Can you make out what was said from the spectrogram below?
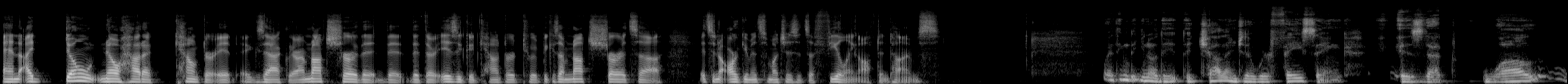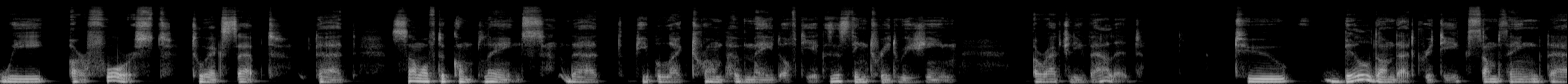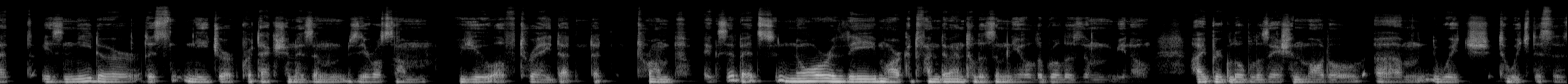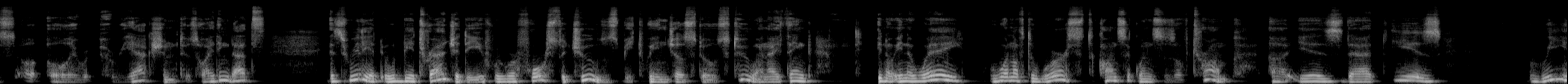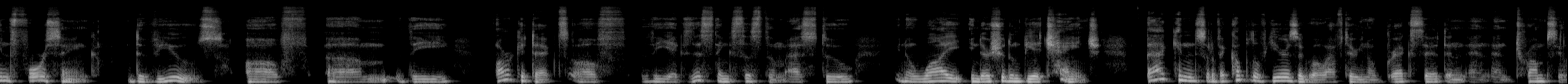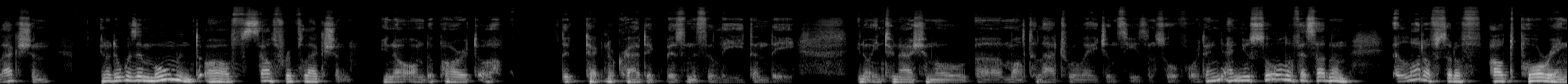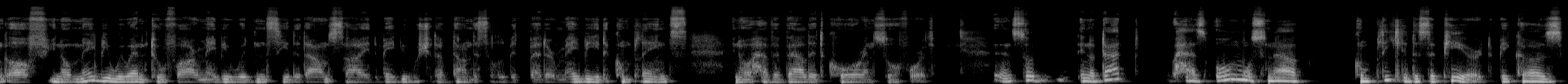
and i don't know how to counter it exactly. Or I'm not sure that, that that there is a good counter to it because I'm not sure it's a it's an argument so much as it's a feeling oftentimes. Well, I think that you know the, the challenge that we're facing is that while we are forced to accept that some of the complaints that people like Trump have made of the existing trade regime are actually valid, to build on that critique something that is neither this knee jerk protectionism, zero sum view of trade that, that Trump exhibits, nor the market fundamentalism, neoliberalism, you know, hyperglobalization model, um, which to which this is all a, a reaction to. So I think that's it's really it would be a tragedy if we were forced to choose between just those two. And I think, you know, in a way, one of the worst consequences of Trump uh, is that he is reinforcing the views of um, the architects of the existing system as to you know why there shouldn't be a change back in sort of a couple of years ago after you know brexit and, and, and trump's election you know there was a moment of self-reflection you know on the part of the technocratic business elite and the you know, international uh, multilateral agencies and so forth. And, and you saw all of a sudden a lot of sort of outpouring of, you know, maybe we went too far, maybe we didn't see the downside, maybe we should have done this a little bit better, maybe the complaints, you know, have a valid core and so forth. And so, you know, that has almost now completely disappeared because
